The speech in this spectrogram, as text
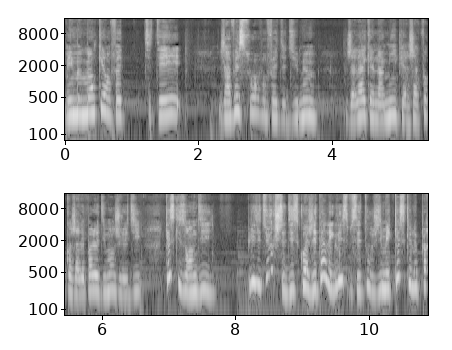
Mais il me manquait, en fait. C'était. J'avais soif, en fait, de Dieu. Même, j'allais avec un ami, puis à chaque fois, quand j'allais pas le dimanche, je lui dis Qu'est-ce qu'ils ont dit? Puis il dit Tu veux que je te dise quoi? J'étais à l'église, c'est tout. Je dis Mais qu'est-ce que le père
